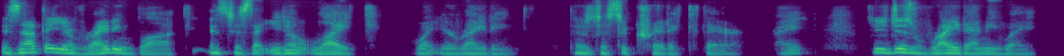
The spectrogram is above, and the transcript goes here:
It's not that you have writing block, it's just that you don't like what you're writing. There's just a critic there, right? So you just write anyway.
